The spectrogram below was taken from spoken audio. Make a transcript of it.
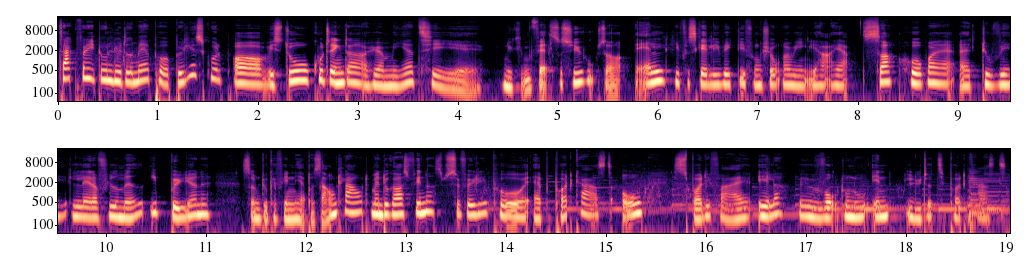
Tak fordi du lyttede med på Bølgeskuld, og hvis du kunne tænke dig at høre mere til øh, Nykøbing Falster sygehus og alle de forskellige vigtige funktioner, vi egentlig har her, så håber jeg, at du vil lade dig flyde med i bølgerne, som du kan finde her på SoundCloud, men du kan også finde os selvfølgelig på Apple Podcast og Spotify, eller øh, hvor du nu end lytter til podcast.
